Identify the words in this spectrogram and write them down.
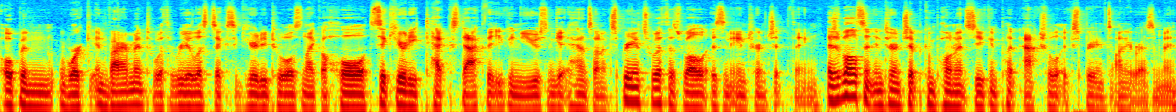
open work environment with realistic security tools and like a whole security tech stack that you can use and get hands-on experience with, as well as an internship thing, as well as an internship component so you can put actual experience on your resume.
